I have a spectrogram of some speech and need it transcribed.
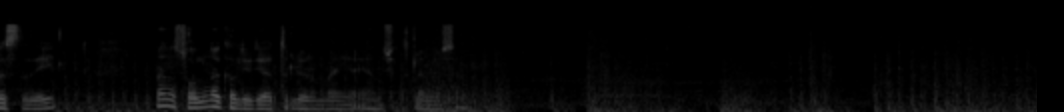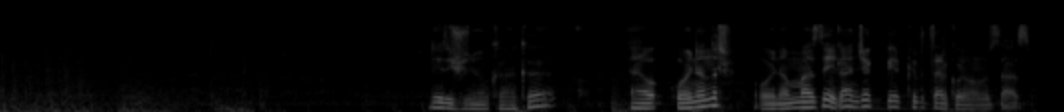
Burası da değil. Ben solunda kalıyor diye hatırlıyorum ben ya yanlış hatırlamıyorsam. Ne düşünüyorsun kanka? Ya, oynanır. Oynanmaz değil ancak bir kriter koymamız lazım.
